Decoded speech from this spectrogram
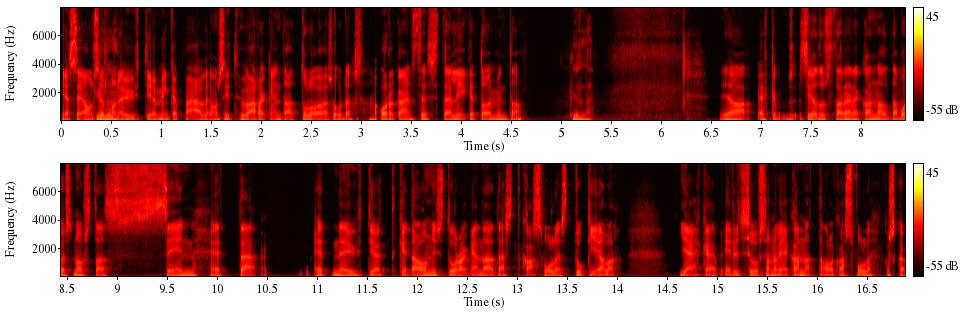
ja se on semmoinen yhtiö, minkä päälle on sitten hyvä rakentaa tulevaisuudessa organisesti sitä liiketoimintaa. Kyllä. Ja ehkä sijoitustarinan kannalta voisi nostaa sen, että, että ne yhtiöt, ketä onnistuu rakentamaan tästä kasvulle tukiala, ja ehkä erityisesti sanoa vielä kannattavalla kasvulle, koska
